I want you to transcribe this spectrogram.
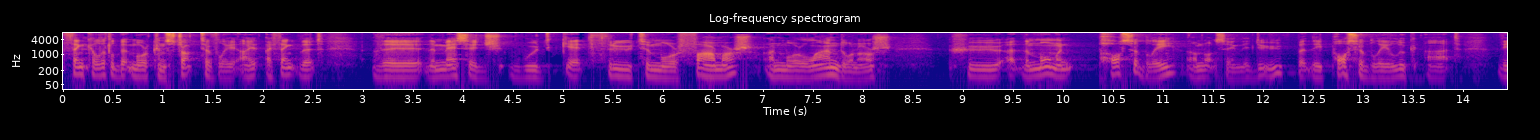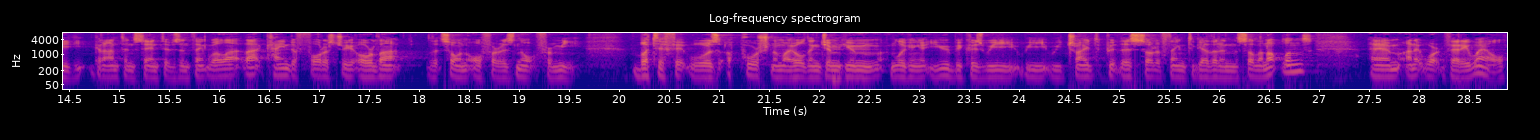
think a little bit more constructively. I, I think that the, the message would get through to more farmers and more landowners who at the moment possibly, I'm not saying they do, but they possibly look at the grant incentives and think, well, that, that kind of forestry or that that's on offer is not for me. But if it was a portion of my holding, Jim Hume, I'm looking at you because we, we, we tried to put this sort of thing together in the Southern Uplands um, and it worked very well.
